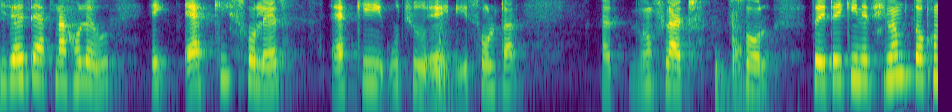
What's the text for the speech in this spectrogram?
ডিজাইনটা এক না হলেও এই একই সোলের, একই উঁচু এই সোলটা, একদম ফ্ল্যাট সোল। তো এটাই কিনেছিলাম, তখন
